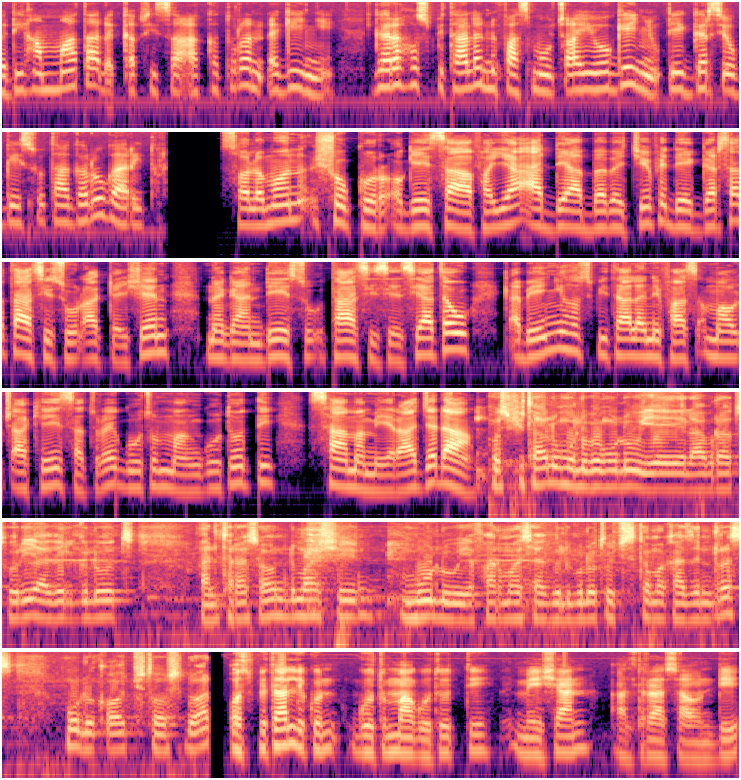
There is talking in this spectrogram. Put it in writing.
badii hammaataa dhaqqabsiisaa akka turan dhageenye gara hospitaala nifaas Solomoon Shukur ogeessaa fayyaa addee Abbabechiif deeggarsa taasisuun akka isheen nagaan deessu taasises yaa ta'u qabeenyi hospitaala nifaas maawucaa keessa ture guutummaan guutuutti saamameeraa jedha. ሆስፒታሉ ሙሉ በሙሉ የላቦራቶሪ አገልግሎት፣ አልትራሳውንድ ማሽን፣ ሙሉ የፋርማሲ አገልግሎቶች እስከ መካዘን ድረስ ሙሉ እቃዎቹ ተወስደዋል። Hospitaalli kun guutummaa guutuutti meeshaan altiraasaawundii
